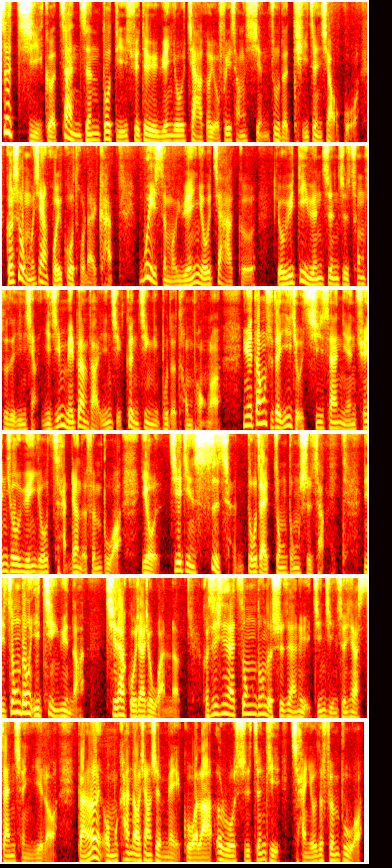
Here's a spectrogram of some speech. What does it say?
这几个战争都的确对于原油价格有非常显著的提振效果。可是我们现在回过头来看，为什么原油价格由于地缘政治冲突的影响，已经没办法引起更进一步的通膨了？因为当时在一九七三年，全球原油产量的分布啊，有接近四成都在中东市场。你中东一禁运啊，其他国家就完了。可是现在中东的市占率仅仅剩下三成一了，反而我们看到像是美国啦、俄罗斯整体产油的分布哦，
